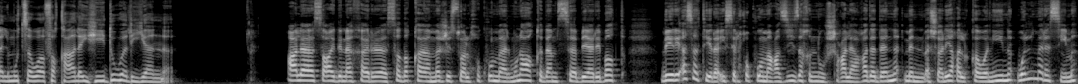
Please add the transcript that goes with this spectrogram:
المتوافق عليه دوليا. على صعيد آخر صدق مجلس الحكومة المنعقد أمس برباط برئاسة رئيس الحكومة عزيز خنوش على عدد من مشاريع القوانين والمراسيم.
